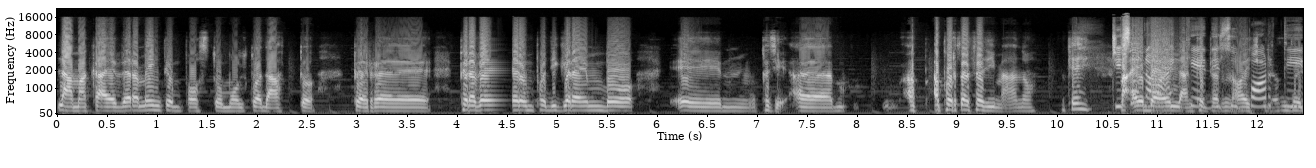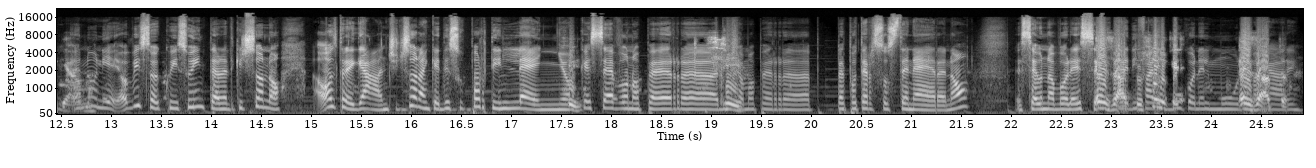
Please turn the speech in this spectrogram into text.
l'amaca è veramente un posto molto adatto per, eh, per avere un po' di grembo eh, così, eh, a, a portata di mano. Okay? Ci Ma sono è bella anche, anche dei noi, supporti, Nuni, ho visto qui su internet che ci sono, oltre ai ganci, ci sono anche dei supporti in legno sì. che servono per, eh, sì. diciamo, per, per, poter sostenere, no? Se una volesse esatto, di fare il che, buco nel muro esatto.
